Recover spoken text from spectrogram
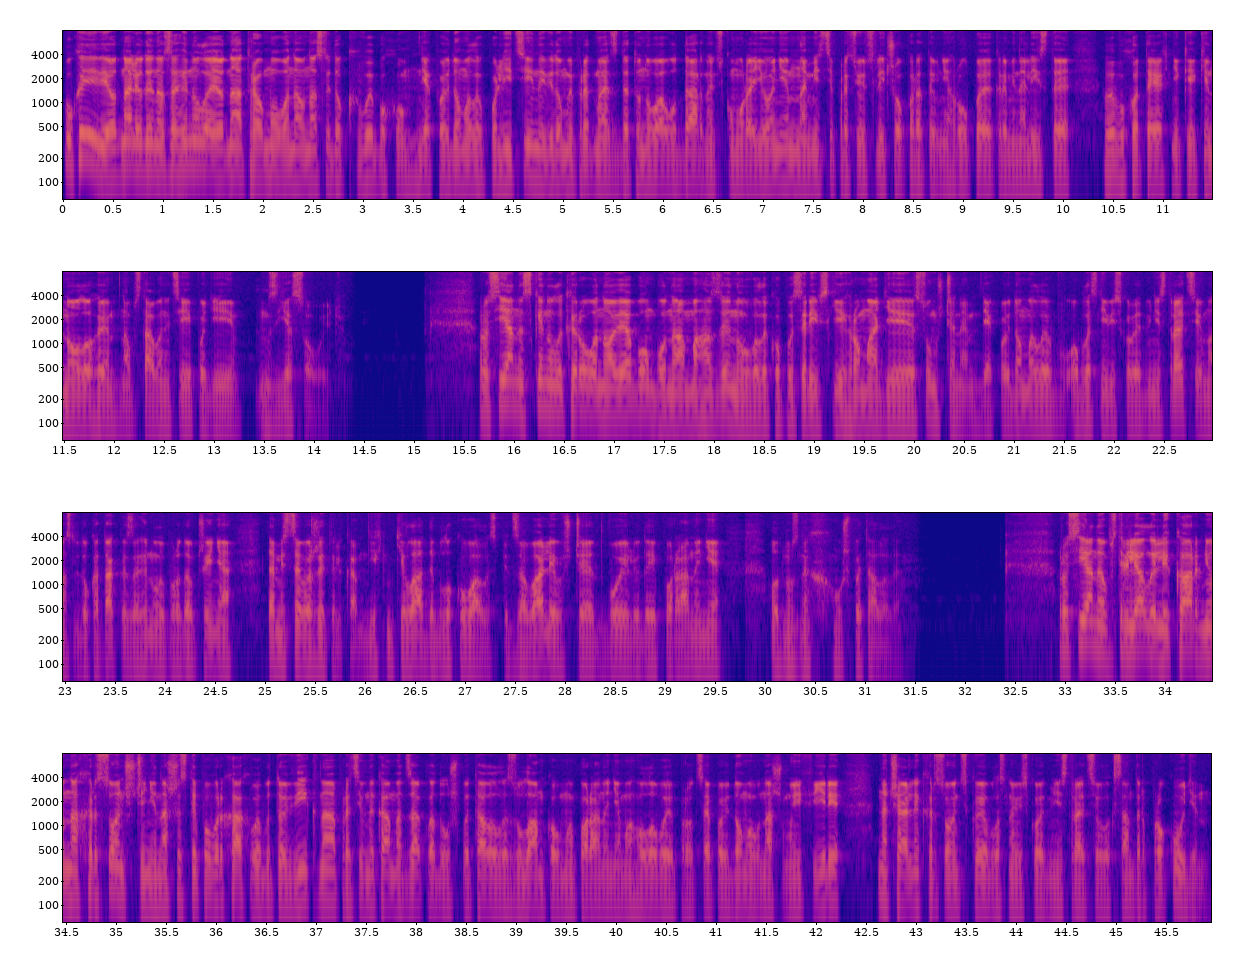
У Києві одна людина загинула і одна травмована внаслідок вибуху. Як повідомили в поліції, невідомий предмет здетонував у Дарницькому районі. На місці працюють слідчо-оперативні групи, криміналісти, вибухотехніки, кінологи. Обставини цієї події з'ясовують. Росіяни скинули керовану авіабомбу на магазин у Великописарівській громаді Сумщини. Як повідомили в обласній військовій адміністрації, внаслідок атаки загинули продавчиня та місцева жителька. Їхні тіла деблокували з під завалів. Ще двоє людей поранені. Одну з них ушпиталили. Росіяни обстріляли лікарню на Херсонщині. На шести поверхах вибито вікна. Працівника медзакладу ушпиталили з уламковими пораненнями голови. Про це повідомив у нашому ефірі начальник Херсонської обласної військової адміністрації Олександр Прокудін.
